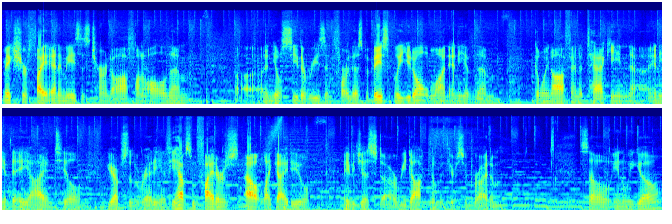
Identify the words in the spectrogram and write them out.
Make sure fight enemies is turned off on all of them uh, and you'll see the reason for this. But basically, you don't want any of them going off and attacking uh, any of the AI until you're absolutely ready. And if you have some fighters out like I do, maybe just uh, redock them with your super item. So in we go.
